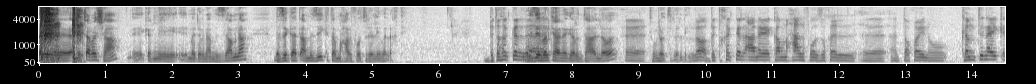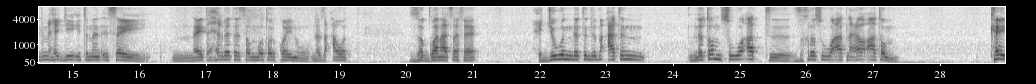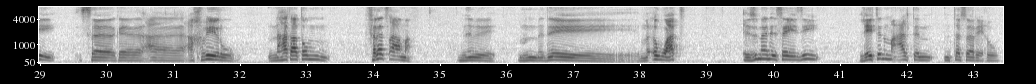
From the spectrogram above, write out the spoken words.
بالمرشا آه، آه، كرمي ما دبنا من زامنا بزقات امزي كتم حال فوت للي ملختي بتخكل وزي بالك انا غير انت هلو تبلو لا بتخكل انا كم حال فوز خل انت كوينو كمتنا يقدم حجي اتمن اسي ناي تحبرت سم موتور كوينو نزعوت زغوانا صفه حجون نتن معاتن نتم سوات زخرة سوات نعو آتم كي س أخبيرو نهاتاتم فرص أما ن من معوات زمن سيزي ليتن معلتن انت سريحو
